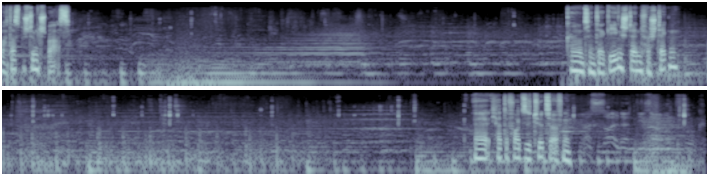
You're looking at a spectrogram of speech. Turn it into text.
macht das bestimmt Spaß. Können uns hinter Gegenständen verstecken. Äh, ich hatte vor, diese Tür zu öffnen. Was soll denn dieser Unfug?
